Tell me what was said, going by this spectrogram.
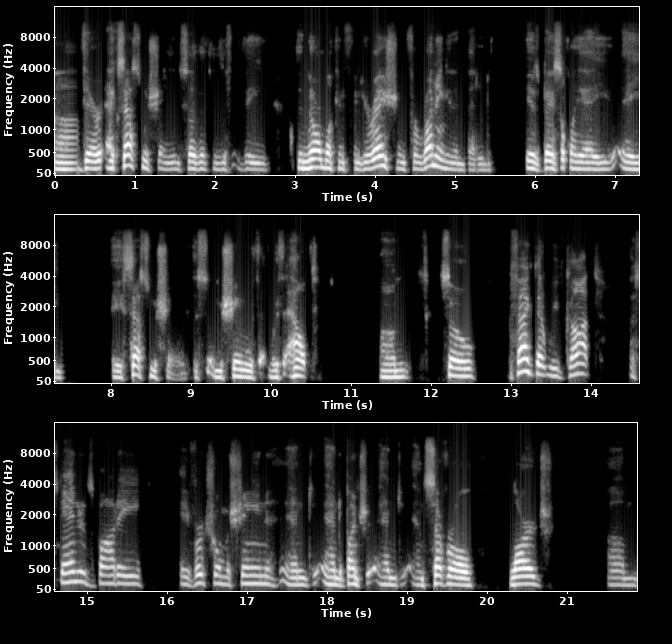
uh, their XS machine so that the, the, the normal configuration for running an embedded is basically a, a, a SES machine, it's a machine with, without. Um, so the fact that we've got a standards body, a virtual machine and, and a bunch, and, and several large, um,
